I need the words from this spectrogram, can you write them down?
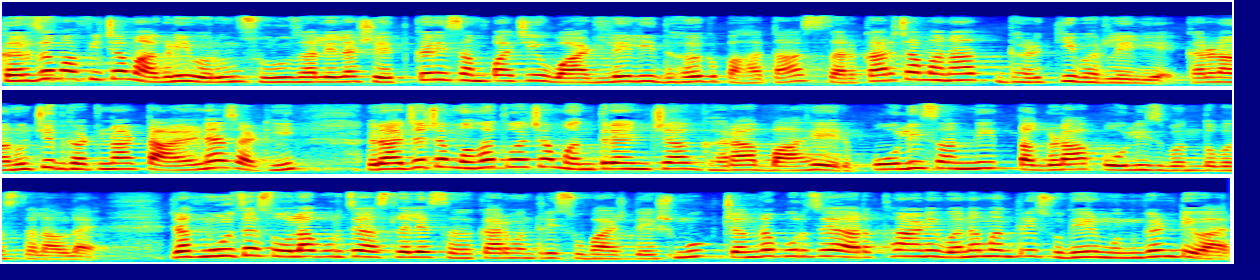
कर्जमाफीच्या मागणीवरून सुरू झालेल्या शेतकरी संपाची वाढलेली धग पाहता सरकारच्या मनात धडकी भरलेली आहे. कारण अनुचित घटना टाळण्यासाठी राज्याच्या महत्त्वाच्या मंत्र्यांच्या घराबाहेर पोलिसांनी तगडा पोलीस बंदोबस्त लावलाय. ज्यात मूळचे सोलापूरचे असलेले सहकार मंत्री सुभाष देशमुख चंद्रपूरचे अर्थ आणि वनमंत्री सुधीर मुनगंटीवार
